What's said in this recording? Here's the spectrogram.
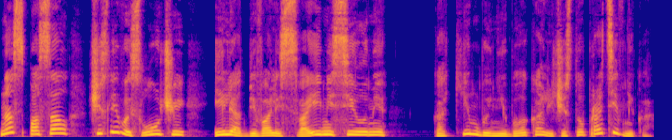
нас спасал счастливый случай или отбивались своими силами, каким бы ни было количество противника.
